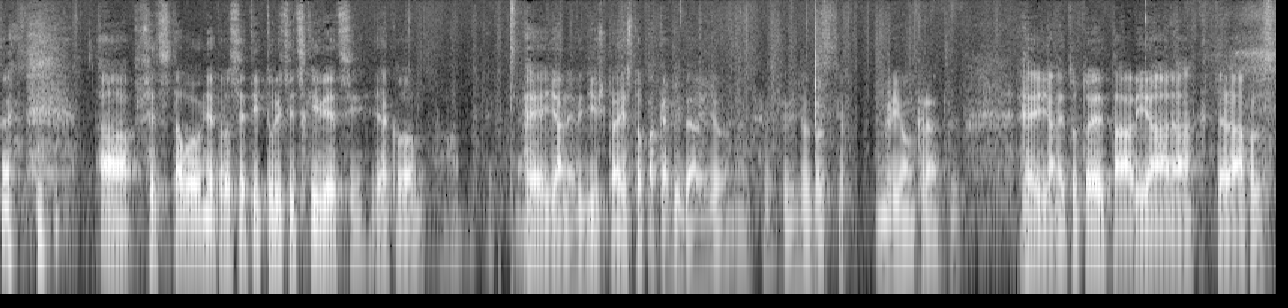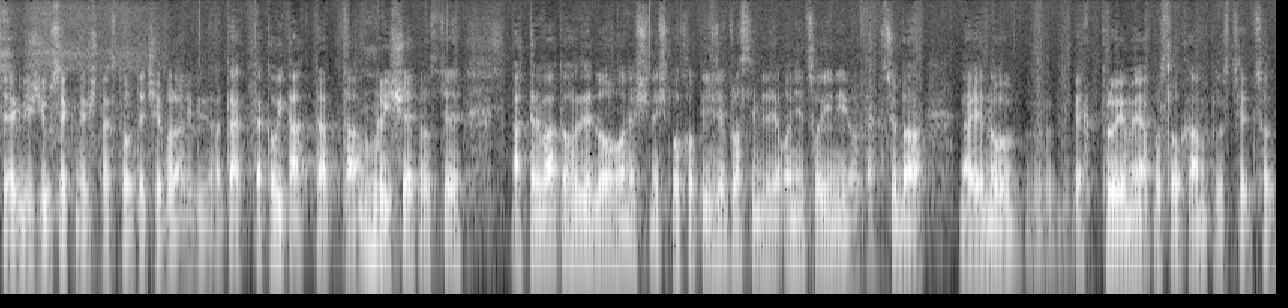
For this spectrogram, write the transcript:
Mm-hmm. a představují mě prostě ty turistické věci, jako hej, Jane, vidíš, to je stopa kapibary, jo, jsem viděl prostě milionkrát. Hej, Jane, toto je ta liána, která prostě, když ji usekneš, tak z toho teče voda. A tak, takový ta, ta, ta mm-hmm. kliše prostě, a trvá to hrozně dlouho, než, než pochopí, že vlastně jde o něco jiného. Tak třeba najednou, jak plujeme a poslouchám prostě, co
